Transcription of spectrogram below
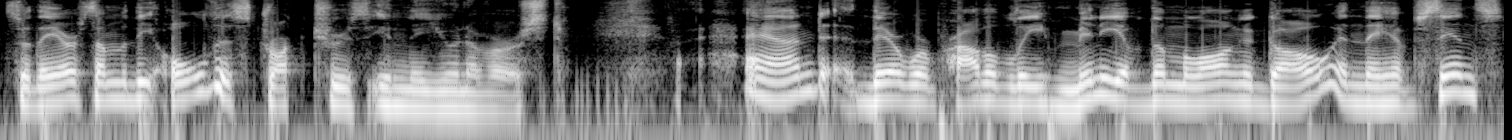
So they are some of the oldest structures in the universe. And there were probably many of them long ago, and they have since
